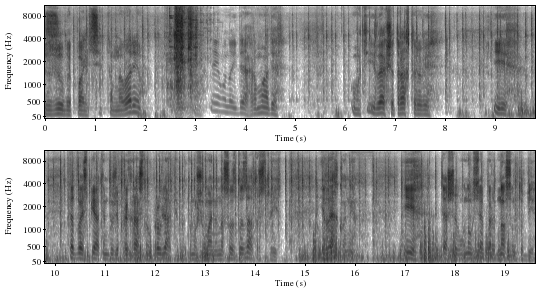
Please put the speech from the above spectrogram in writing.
зуби пальці там наварив. І воно йде громади. От, і легше тракторові. І Т-25 дуже прекрасно управляти, бо тому що в мене насос-дозатор стоїть. І легко ним. І те, що воно все перед носом тобі.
